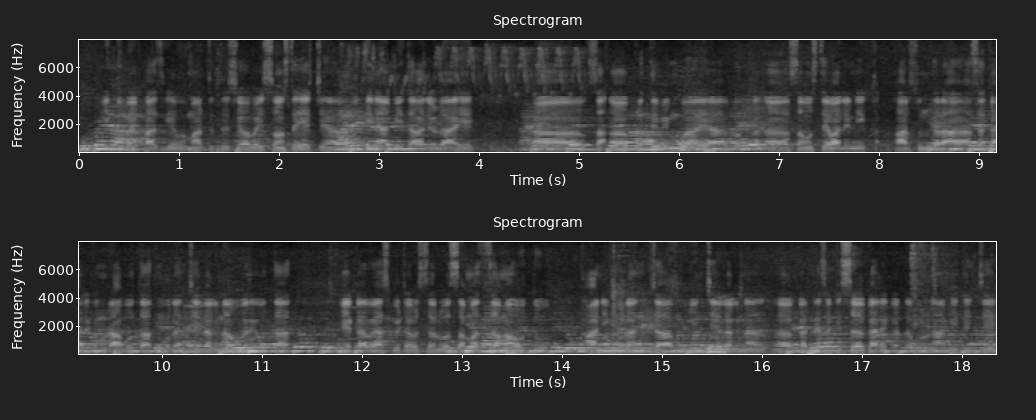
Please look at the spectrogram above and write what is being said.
इंदुबाई फासगे व मातृत्व सेवाबाई संस्था याच्या वतीने आम्ही इथं आलेलो आहे. सा- प्रतिबिंब या संस्थेवाल्यांनी फार सुंदर हा असा कार्यक्रम राबवतात. मुलांचे लग्न वगैरे होतात. एका व्यासपीठावर सर्व समाज जमा होतो आणि मुलांच्या मुलींचे लग्न करण्यासाठी सहकार्य करतात म्हणून आम्ही त्यांचे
